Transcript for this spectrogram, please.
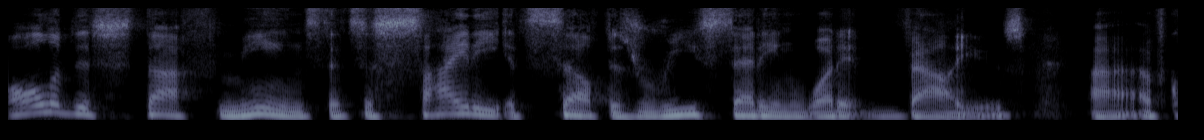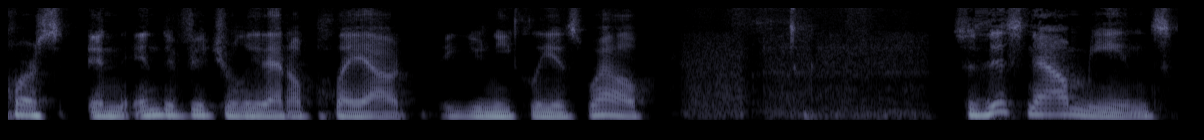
all of this stuff means that society itself is resetting what it values. Uh, of course, in individually that'll play out uniquely as well. So this now means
